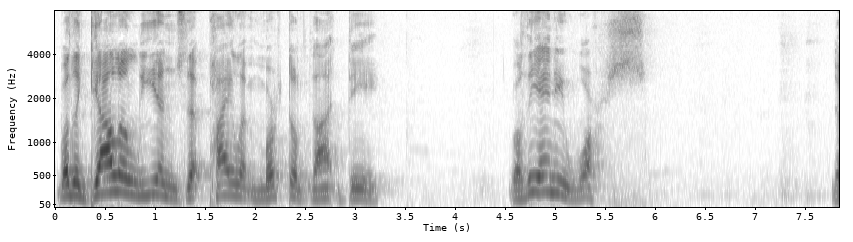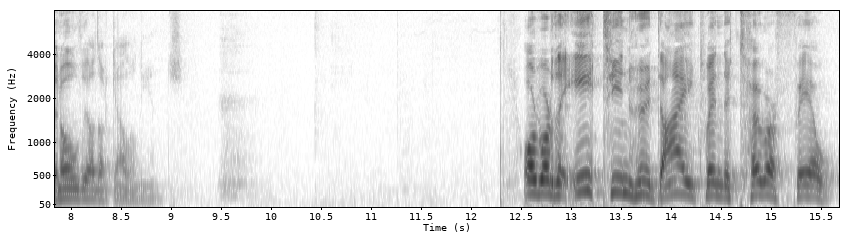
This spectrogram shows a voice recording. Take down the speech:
Were the Galileans that Pilate murdered that day, were they any worse than all the other Galileans? Or were the 18 who died when the tower fell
